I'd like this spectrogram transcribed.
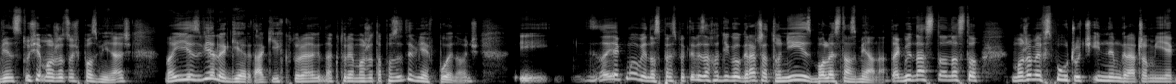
Więc tu się może coś pozmieniać. No i jest wiele gier takich, które, na które może to pozytywnie wpłynąć. I no jak mówię, no z perspektywy zachodniego gracza to nie jest bolesna zmiana. Tak jakby nas to, nas to możemy współczuć innym graczom i jak,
